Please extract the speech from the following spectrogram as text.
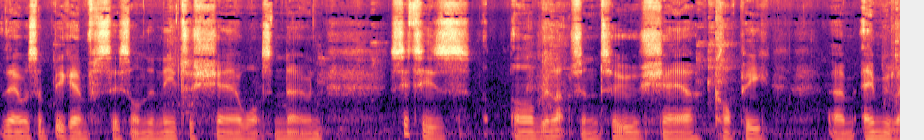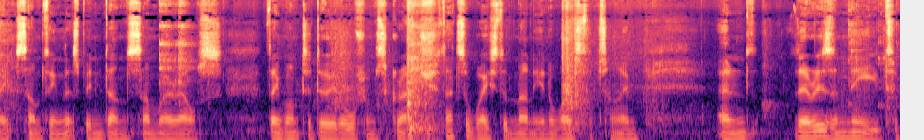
there was a big emphasis on the need to share what's known. Cities are reluctant to share, copy, um, emulate something that's been done somewhere else. They want to do it all from scratch. That's a waste of money and a waste of time. And there is a need to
